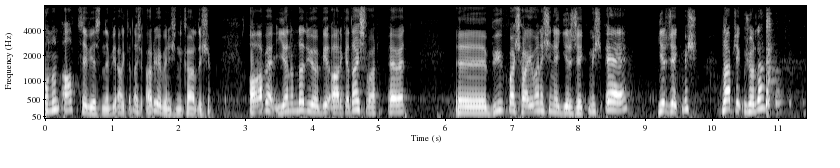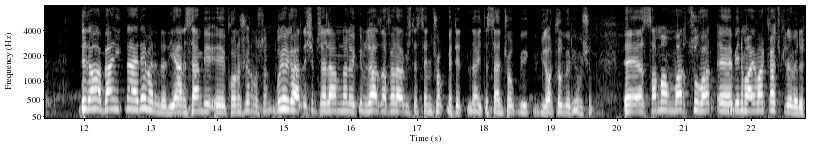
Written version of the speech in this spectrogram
Onun alt seviyesinde bir arkadaş arıyor beni şimdi kardeşim. Abi yanımda diyor bir arkadaş var. Evet. E, büyükbaş hayvan işine girecekmiş. E girecekmiş. Ne yapacakmış orada? Dedi abi ben ikna edemedim dedi. Yani sen bir e, konuşur musun? Buyur kardeşim selamun aleyküm. Ya Zafer abi işte seni çok methettiler. İşte sen çok büyük bir akıl veriyormuşsun. E, saman var su var. E, benim hayvan kaç kilo verir?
